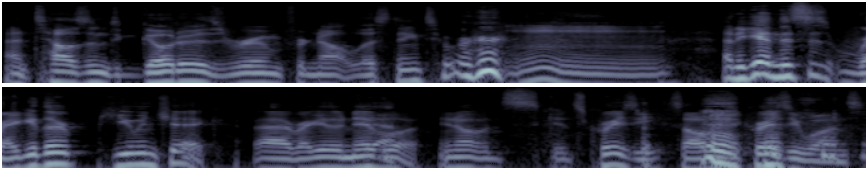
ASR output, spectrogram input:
and tells him to go to his room for not listening to her. Hmm. And again, this is regular human chick, uh, regular Nibla. You know, it's it's crazy. It's always the crazy ones.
